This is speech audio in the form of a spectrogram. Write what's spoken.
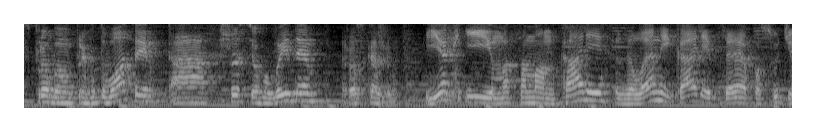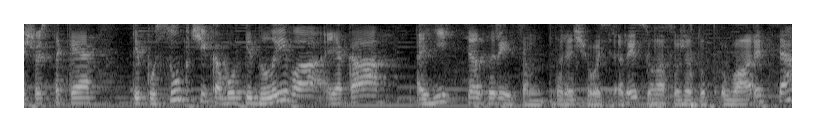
спробуємо приготувати. А що з цього вийде, розкажу. Як і масаман карі, зелений карі це по суті щось таке типу супчик або підлива, яка їсться з рисом. До речі, ось рис у нас уже тут вариться.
